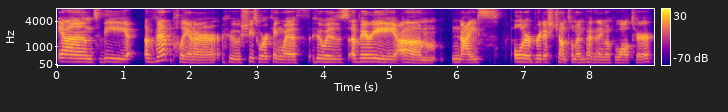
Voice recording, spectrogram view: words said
And the event planner who she's working with, who is a very um, nice older British gentleman by the name of Walter,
